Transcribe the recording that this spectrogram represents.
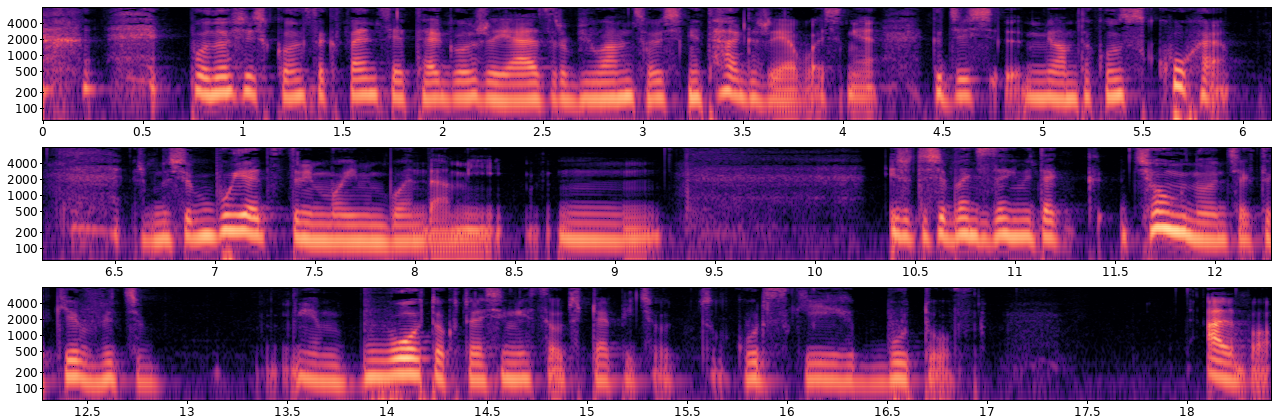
ponosić konsekwencje tego, że ja zrobiłam coś nie tak, że ja właśnie gdzieś miałam taką skuchę, żeby się bujać z tymi moimi błędami. Mm. I że to się będzie za nimi tak ciągnąć, jak takie wiecie, nie wiem, błoto, które się nie chce odczepić od górskich butów. Albo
